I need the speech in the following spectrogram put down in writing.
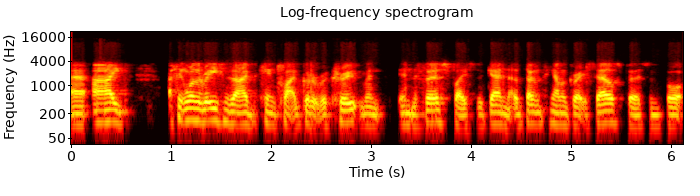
Uh, I, I think one of the reasons I became quite good at recruitment in the first place, again, I don't think I'm a great salesperson, but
